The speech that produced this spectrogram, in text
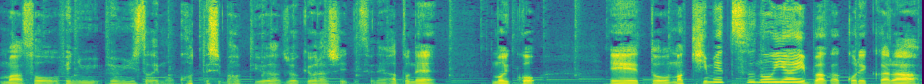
まあそうフェニフェミニストが今怒ってしまうっていうような状況らしいですよね。あとねもう一個えっ、ー、とまあ「鬼滅の刃」がこれから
